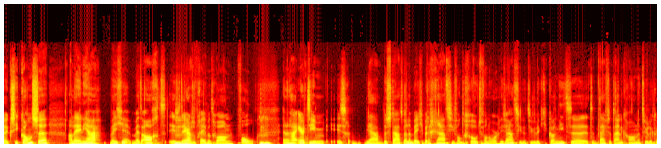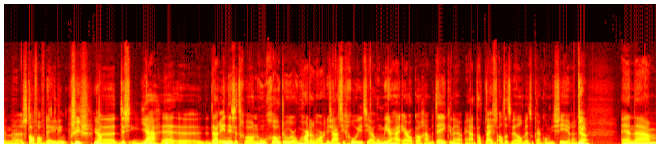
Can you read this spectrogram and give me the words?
ik zie kansen. Alleen ja, weet je, met acht is het Mhm. ergens op een gegeven moment gewoon vol. Mhm. En een HR-team is, ja, bestaat wel een beetje bij de gratie van de grootte van de organisatie natuurlijk. Je kan niet, eh, het blijft uiteindelijk gewoon natuurlijk een, eh, een stafafdeling. Precies, ja. Eh, dus ja, hè, daarin is het gewoon hoe groter, hoe, hoe harder een organisatie groeit, ja, hoe meer HR ook kan gaan betekenen. Maar ja, dat blijft altijd wel met elkaar communiceren. ja. En ehm,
